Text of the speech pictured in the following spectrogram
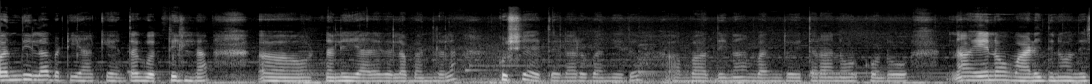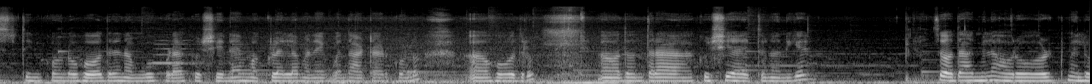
ಬಂದಿಲ್ಲ, ಬಟ್ ಯಾಕೆ ಅಂತ ಗೊತ್ತಿಲ್ಲ. ಒಟ್ಟಿನಲ್ಲಿ ಯಾರ್ಯಾರೆಲ್ಲ ಬಂದ್ರಲ್ಲ, ಖುಷಿ ಆಯಿತು ಎಲ್ಲರೂ ಬಂದಿದ್ದು. ಹಬ್ಬ ದಿನ ಬಂದು ಈ ಥರ ನೋಡಿಕೊಂಡು, ನಾ ಏನೋ ಮಾಡಿದ್ದೀನೋ ಒಂದಿಷ್ಟು ತಿನ್ಕೊಂಡು ಹೋದರೆ ನಮಗೂ ಕೂಡ ಖುಷಿನೇ. ಮಕ್ಕಳೆಲ್ಲ ಮನೆಗೆ ಬಂದು ಆಟ ಆಡಿಕೊಂಡು ಹೋದರು. ಅದೊಂಥರ ಖುಷಿ ಆಯಿತು ನನಗೆ. ಸೊ ಅದಾದಮೇಲೆ ಅವರು ಹೊರಟ ಮೇಲೂ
